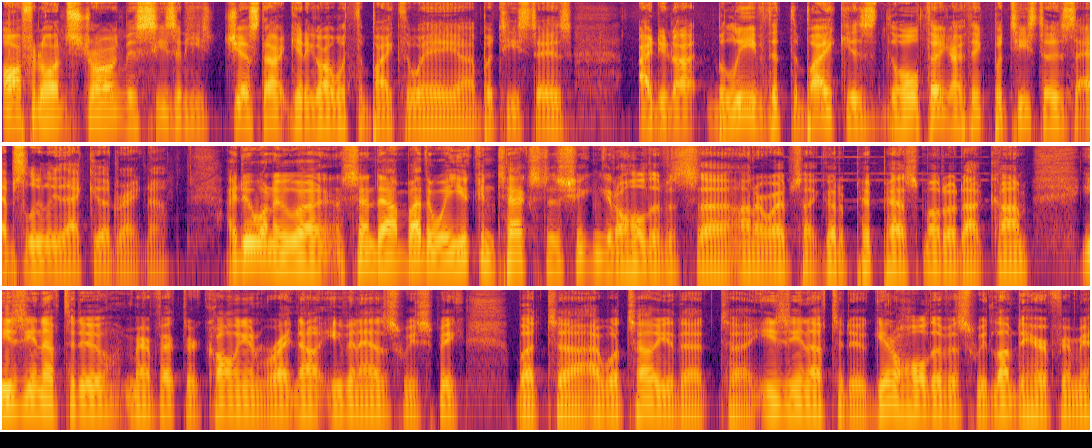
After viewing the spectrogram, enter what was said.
off and on strong this season. He's just not getting on with the bike the way uh, Bautista is. I do not believe that the bike is the whole thing. I think Bautista is absolutely that good right now. I do want to uh, send out, by the way, you can text us. You can get a hold of us uh, on our website. Go to pitpassmoto.com. Easy enough to do. Matter of fact, they're calling in right now, even as we speak. But uh, I will tell you that uh, easy enough to do. Get a hold of us. We'd love to hear from you.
